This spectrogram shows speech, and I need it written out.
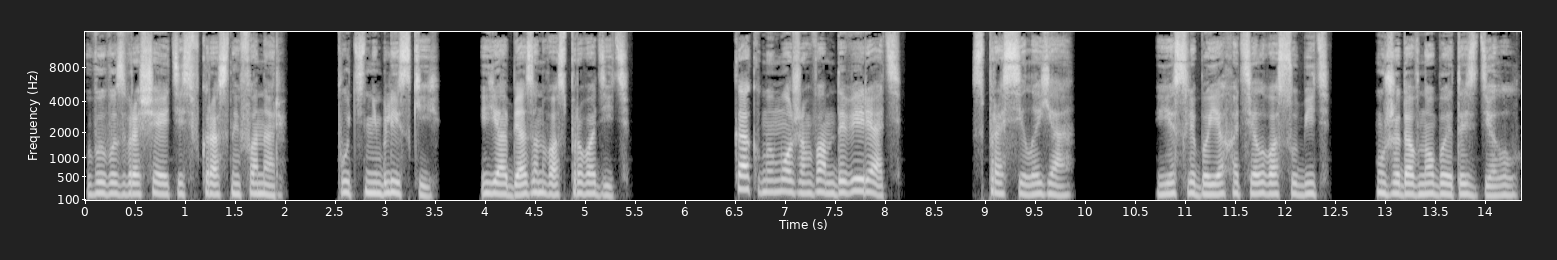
Вы возвращаетесь в Красный фонарь. Путь не близкий, и я обязан вас проводить. Как мы можем вам доверять? спросила я. Если бы я хотел вас убить, уже давно бы это сделал.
